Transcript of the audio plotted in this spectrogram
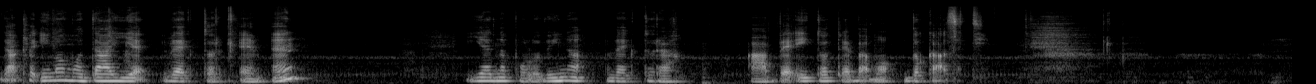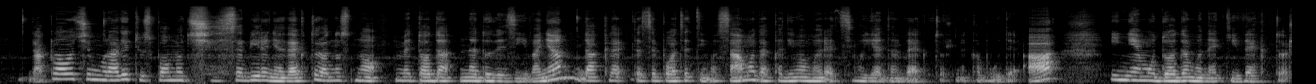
Dakle, imamo da je vektor MN jedna polovina vektora AB i to trebamo dokazati. Dakle, ovo ćemo uraditi uz pomoć sabiranja vektora, odnosno metoda nadovezivanja. Dakle, da se podsjetimo samo da kad imamo recimo jedan vektor, neka bude A, i njemu dodamo neki vektor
